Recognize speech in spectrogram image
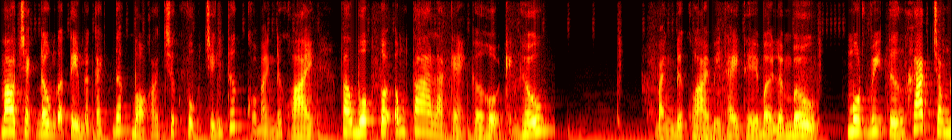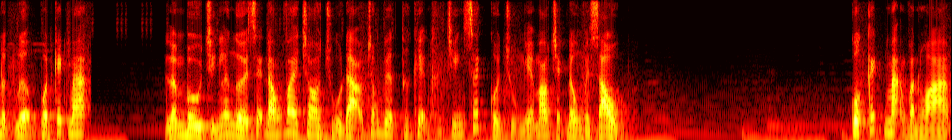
Mao Trạch Đông đã tìm được cách tước bỏ các chức vụ chính thức của Bành Đức Hoài và buộc tội ông ta là kẻ cơ hội cánh hữu. Bành Đức Hoài bị thay thế bởi Lâm Bưu, một vị tướng khác trong lực lượng quân cách mạng. Lâm Bưu chính là người sẽ đóng vai trò chủ đạo trong việc thực hiện các chính sách của chủ nghĩa Mao Trạch Đông về sau. Cuộc cách mạng văn hóa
